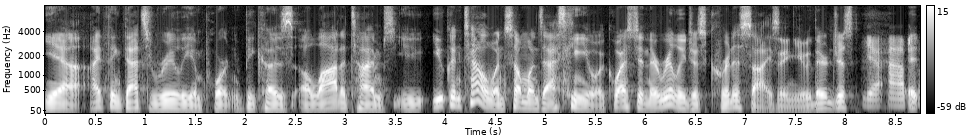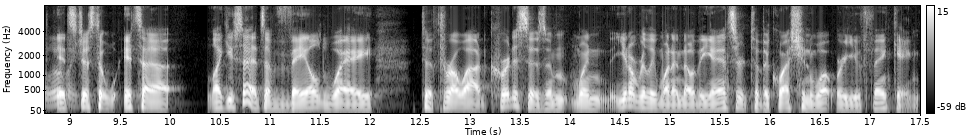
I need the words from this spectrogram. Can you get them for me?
Yeah, I think that's really important because a lot of times you you can tell when someone's asking you a question, they're really just criticizing you. They're just yeah, absolutely. It, it's just a it's a like you said, it's a veiled way to throw out criticism when you don't really want to know the answer to the question. What were you thinking?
